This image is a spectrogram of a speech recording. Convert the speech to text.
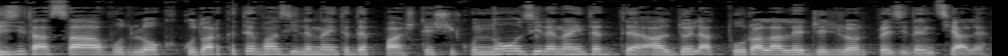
Vizita sa a avut loc cu doar câteva zile înainte de Paște și cu 9 zile înainte de al doilea tur al alegerilor prezidențiale.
